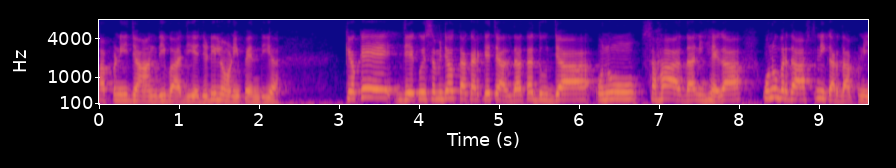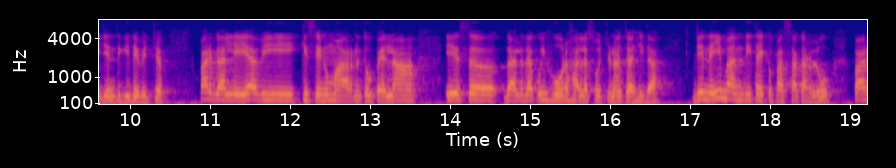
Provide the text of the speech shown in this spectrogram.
ਆਪਣੀ ਜਾਨ ਦੀ ਬਾਜੀ ਹੈ ਜਿਹੜੀ ਲਾਉਣੀ ਪੈਂਦੀ ਆ। ਕਿਉਂਕਿ ਜੇ ਕੋਈ ਸਮਝੌਤਾ ਕਰਕੇ ਚੱਲਦਾ ਤਾਂ ਦੂਜਾ ਉਹਨੂੰ ਸਹਾਰਦਾ ਨਹੀਂ ਹੈਗਾ, ਉਹਨੂੰ ਬਰਦਾਸ਼ਤ ਨਹੀਂ ਕਰਦਾ ਆਪਣੀ ਜ਼ਿੰਦਗੀ ਦੇ ਵਿੱਚ। ਪਰ ਗੱਲ ਇਹ ਆ ਵੀ ਕਿਸੇ ਨੂੰ ਮਾਰਨ ਤੋਂ ਪਹਿਲਾਂ ਇਸ ਗੱਲ ਦਾ ਕੋਈ ਹੋਰ ਹੱਲ ਸੋਚਣਾ ਚਾਹੀਦਾ। ਜੇ ਨਹੀਂ ਬਣਦੀ ਤਾਂ ਇੱਕ ਪਾਸਾ ਕਰ ਲਓ, ਪਰ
